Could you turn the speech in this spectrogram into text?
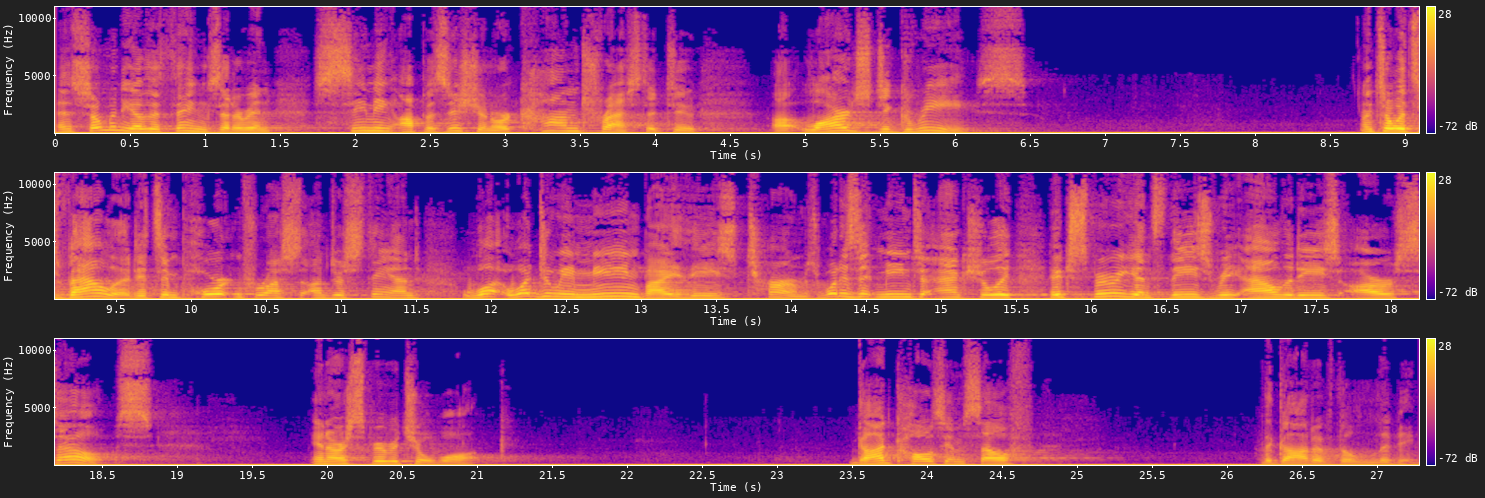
And so many other things that are in seeming opposition or contrasted to uh, large degrees. And so it's valid, it's important for us to understand what, what do we mean by these terms? What does it mean to actually experience these realities ourselves in our spiritual walk? God calls himself the God of the living,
